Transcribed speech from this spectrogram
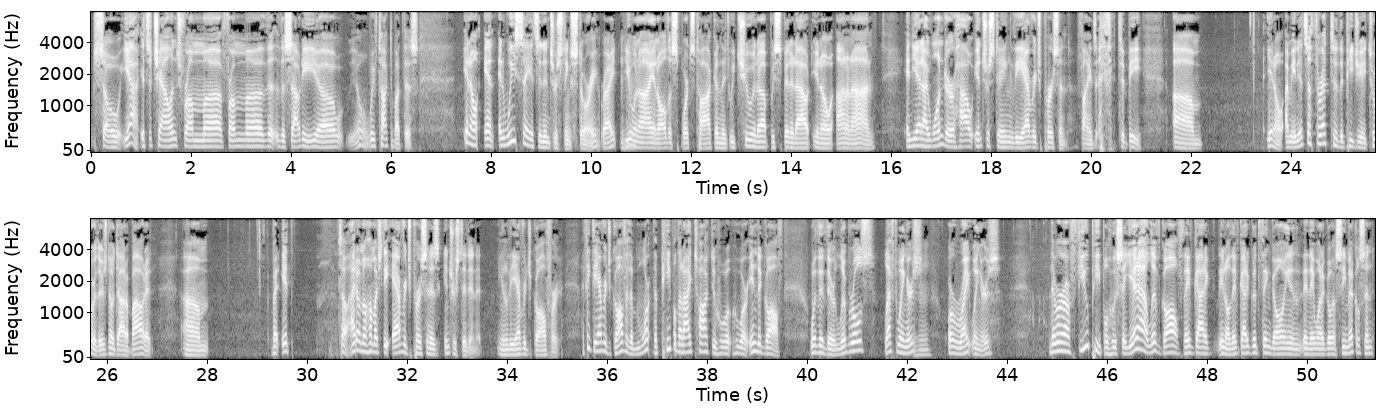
so yeah, it's a challenge from uh, from uh, the the Saudi. Uh, you know, we've talked about this. You know, and and we say it's an interesting story, right? Mm-hmm. You and I and all the sports talk, and the, we chew it up, we spit it out, you know, on and on. And yet, I wonder how interesting the average person finds it to be. Um, you know, I mean, it's a threat to the PGA Tour. There's no doubt about it. Um, but it so I don't know how much the average person is interested in it. You know, the average golfer. I think the average golfer, the more the people that I talk to who who are into golf, whether they're liberals, left wingers, mm -hmm. or right wingers, there are a few people who say, "Yeah, LIV golf. They've got a you know they've got a good thing going, and, and they want to go see Mickelson."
